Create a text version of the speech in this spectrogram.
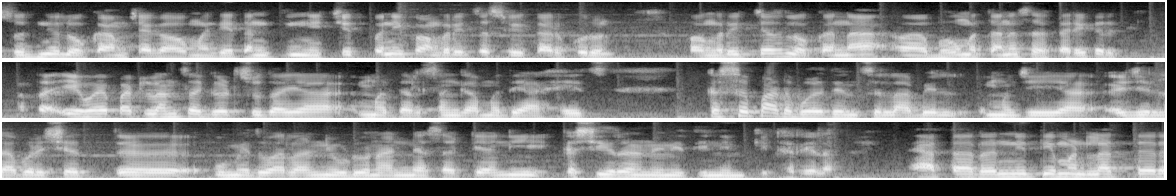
सुज्ञ लोक आमच्या गावामध्ये आहेत. आणि ती निश्चितपणे काँग्रेसचा स्वीकार करून काँग्रेसच्याच लोकांना बहुमतानं सहकार्य करतील. आता ए वाय पाटलांचा गट सुद्धा या मतदारसंघामध्ये आहेच. कसं पाठबळ त्यांचं लाभेल? म्हणजे या जिल्हा परिषद उमेदवाराला निवडून आणण्यासाठी आणि कशी रणनीती नेमकी ठरेल आपली? आता रणनीती म्हटलात तर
